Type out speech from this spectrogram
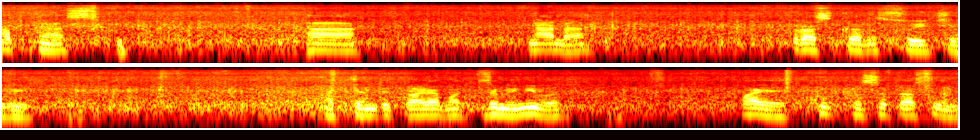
आपणास हा नाला क्रॉस करणं सोयीचे होईल. अत्यंत काळ्या मात जमिनीवर पाय खूप फसत असून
